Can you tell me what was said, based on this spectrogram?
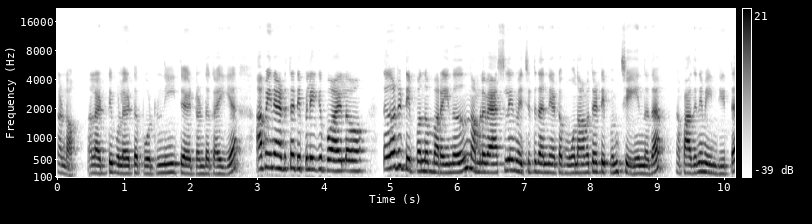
കണ്ടോ? നല്ല അടിപൊളിയായിട്ട് പോയിട്ട് നീറ്റായിട്ടുണ്ട് കയ്യ്. അപ്പോൾ ഇനി അടുത്ത ടിപ്പിലേക്ക് പോയാലോ? തേർഡ് ടിപ്പെന്നും പറയുന്നതും നമ്മൾ വാസലിൻ വെച്ചിട്ട് തന്നെ കേട്ടോ മൂന്നാമത്തെ ടിപ്പും ചെയ്യുന്നത്. അപ്പോൾ അതിന് വേണ്ടിയിട്ട്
